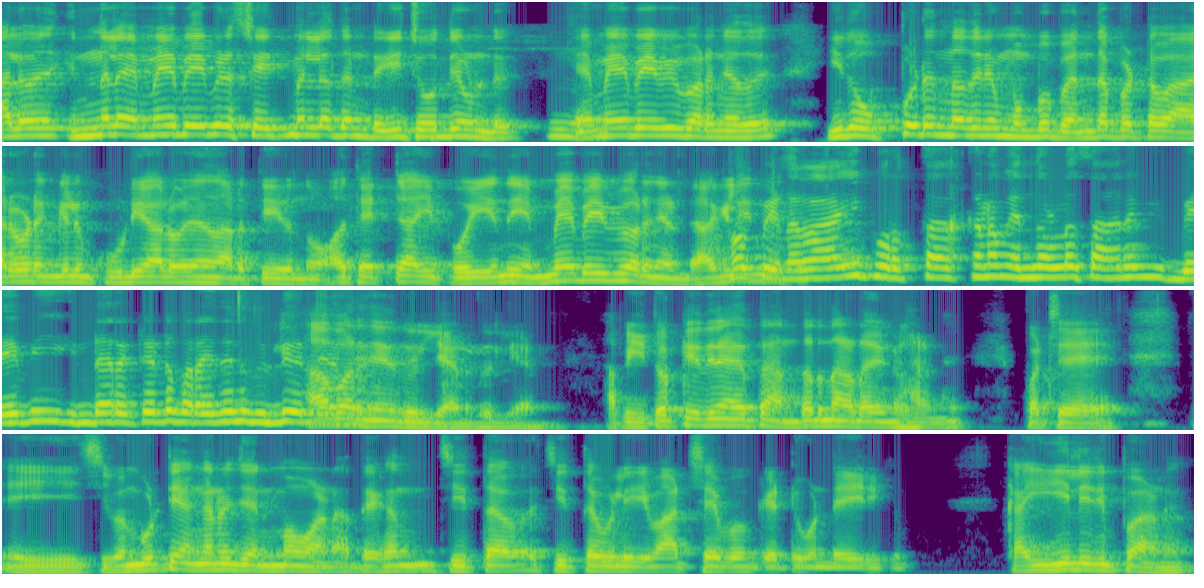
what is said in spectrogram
ആലോചന ഇന്നലെ എം എ ബേബിയുടെ സ്റ്റേറ്റ്മെന്റിൽ അതുണ്ട് ഈ ചോദ്യമുണ്ട്. എം എ ബേബി പറഞ്ഞത് ഇത് ഒപ്പിടുന്നതിന് മുമ്പ് ബന്ധപ്പെട്ടവ ആരോടെങ്കിലും കൂടിയാലോചന നടത്തിയിരുന്നോ? അത് തെറ്റായി പോയി എന്ന് എം എ ബേബി പറഞ്ഞിട്ടുണ്ട്. പിണറായി പുറത്താക്കണം എന്നുള്ള സാധനം ബേബി ഇൻഡയറക്റ്റ് ആയിട്ട് പറയുന്നതിന് ആ തുല്യമല്ല പറഞ്ഞത് തുല്യാണ് തുല്യാണ് അപ്പൊ ഇതൊക്കെ ഇതിനകത്ത് അന്തർനാടകങ്ങളാണ്. പക്ഷേ ഈ ശിവൻകുട്ടി അങ്ങനെ ജന്മമാണ്. അദ്ദേഹം ചീത്ത ചീത്ത വിളിയും ആക്ഷേപവും കേട്ടുകൊണ്ടേയിരിക്കും. കയ്യിലിരിപ്പാണ്.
